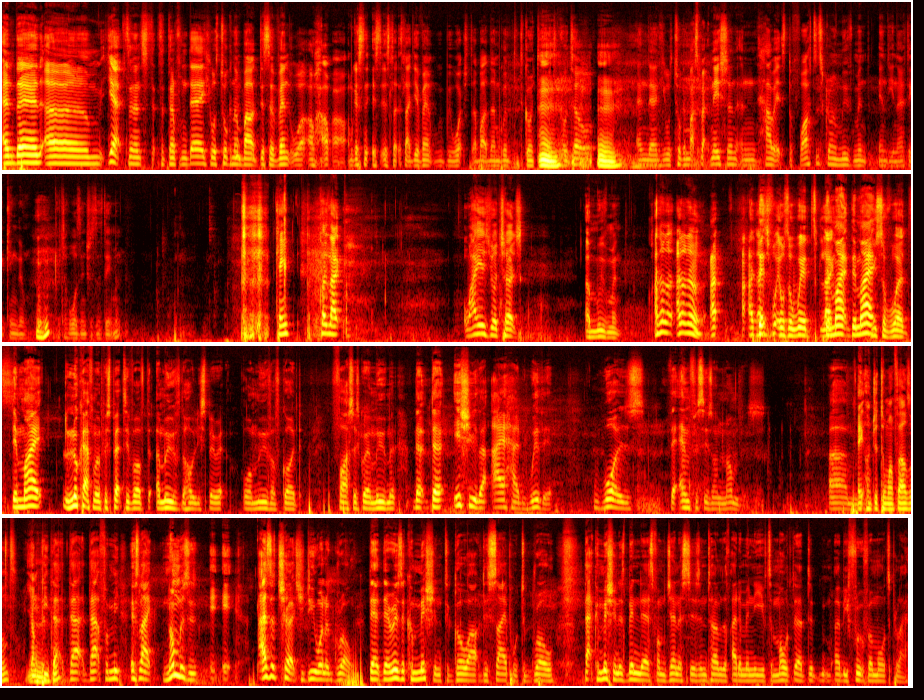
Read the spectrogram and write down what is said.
And then, um, yeah, so then, so then from there, he was talking about this event. Well, I'm, I'm guessing it's, it's, like, it's like the event we watched about them going to, going to Mm. the hotel. Mm. And then he was talking about SPAC Nation and how it's the fastest growing movement in the United Kingdom, Mm-hmm. which I thought was an interesting statement. Can because like, why is your church a movement? I don't know. I don't know. I I, I just thought it was a weird they might, they might, use of words. they might look at it from a perspective of the, a move of the Holy Spirit or a move of God, fastest growing movement. The the issue that I had with it was the emphasis on numbers. Um, Eight hundred to one thousand young Mm. people. that that that for me, it's like numbers. Is it, it, as a church, you do want to grow. There there is a commission to go out, disciple, to grow. That commission has been there from Genesis in terms of Adam and Eve to, multi, uh, to uh, be fruitful and multiply.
